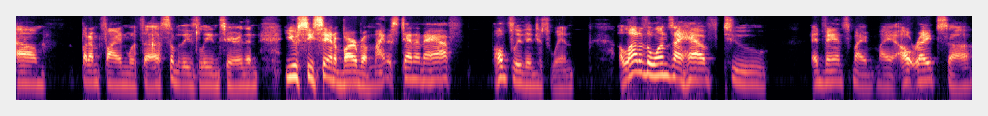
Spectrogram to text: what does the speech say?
Um, but I'm fine with uh, some of these leans here. And then UC Santa Barbara minus 10 and a half. Hopefully they just win. A lot of the ones I have to advance my my outrights. Uh,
